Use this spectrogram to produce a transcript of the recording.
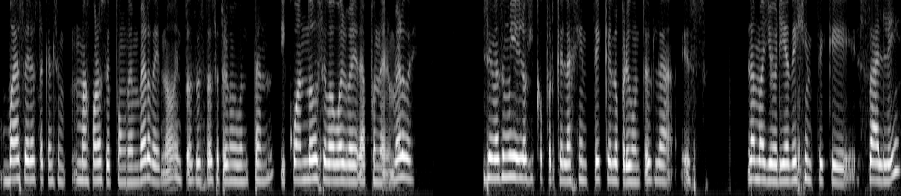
va a ser hasta que el semáforo se ponga en verde, ¿no? Entonces todos se preguntan, ¿y cuándo se va a volver a poner en verde? Y se me hace muy ilógico porque la gente que lo pregunta es la, es la mayoría de gente que sale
